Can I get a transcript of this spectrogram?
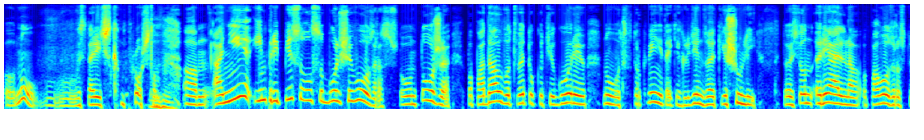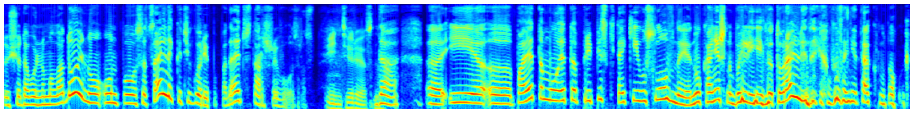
ну, в историческом прошлом, угу. они, им приписывался больший возраст, что он тоже попадал вот в эту категорию, ну, вот в Туркмении таких людей называют ешули. То есть он реально по возрасту еще довольно молодой, но он по социальной категории попадает в старший возраст. Интересно. Да, э, и э, поэтому это приписки такие условные. Ну, конечно, были и натуральные, но их было не так много.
